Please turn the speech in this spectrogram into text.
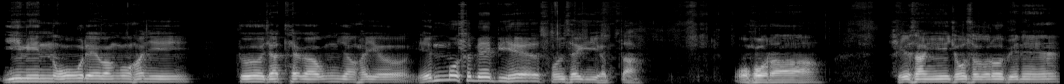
이민 5월에 완공하니 그 자태가 웅장하여 옛 모습에 비해 손색이 없다. 오호라 세상이 조석으로 변해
